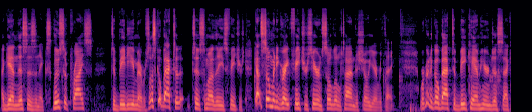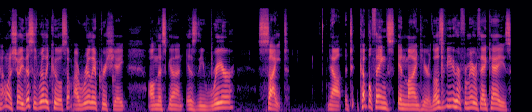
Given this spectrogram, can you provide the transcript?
Again, this is an exclusive price to BDU members. Let's go back to, to some of these features. Got so many great features here and so little time to show you everything. We're going to go back to BCAM here in just a second. I want to show you, this is really cool, something I really appreciate on this gun is the rear sight. Now, a couple things in mind here. Those of you who are familiar with AKs,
